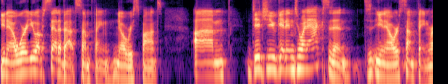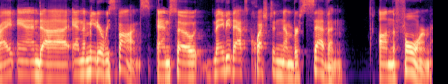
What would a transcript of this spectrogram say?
you know, were you upset about something? No response. Um, did you get into an accident, you know, or something, right? And uh, and the meter responds, and so maybe that's question number seven on the form.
